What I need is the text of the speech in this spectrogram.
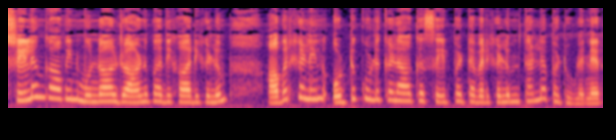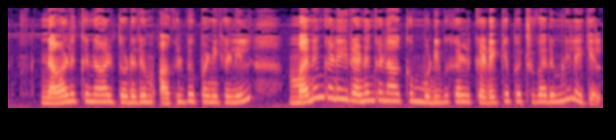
ஸ்ரீலங்காவின் முன்னாள் ராணுவ அதிகாரிகளும் அவர்களின் ஒட்டுக்குழுக்களாக செயற்பட்டவர்களும் தள்ளப்பட்டுள்ளனர். நாளுக்கு நாள் தொடரும் அகழ்வு பணிகளில் மனங்களை ரணங்களாக்கும் முடிவுகள் கிடைக்கப்பெற்று வரும் நிலையில்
